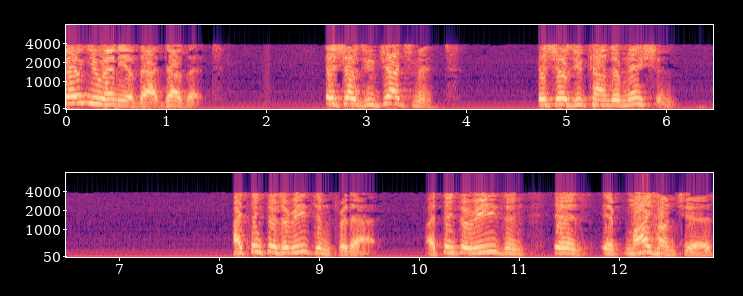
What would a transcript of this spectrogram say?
show you any of that, does it? It shows you judgment. It shows you condemnation. I think there's a reason for that. I think the reason is, if my hunch is,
